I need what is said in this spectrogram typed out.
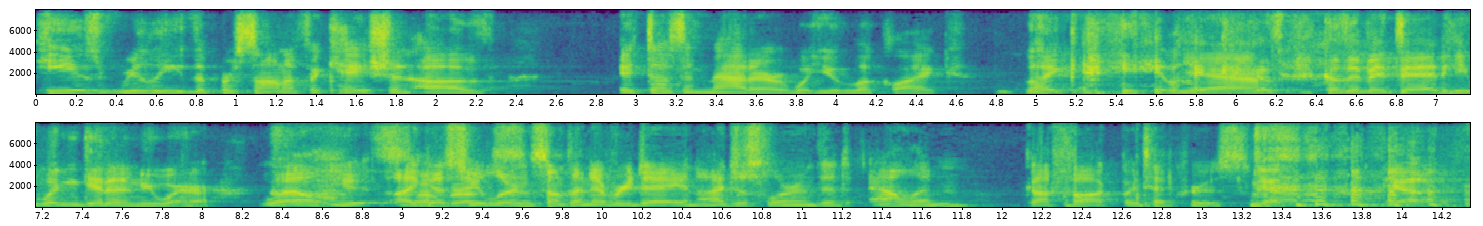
he is really the personification of it doesn't matter what you look like. Like, he, like Yeah. because if it did, he wouldn't get anywhere. Well, you, I So guess you learn something every day, and I just learned that Alan got fucked by Ted Cruz. Yep. yep.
